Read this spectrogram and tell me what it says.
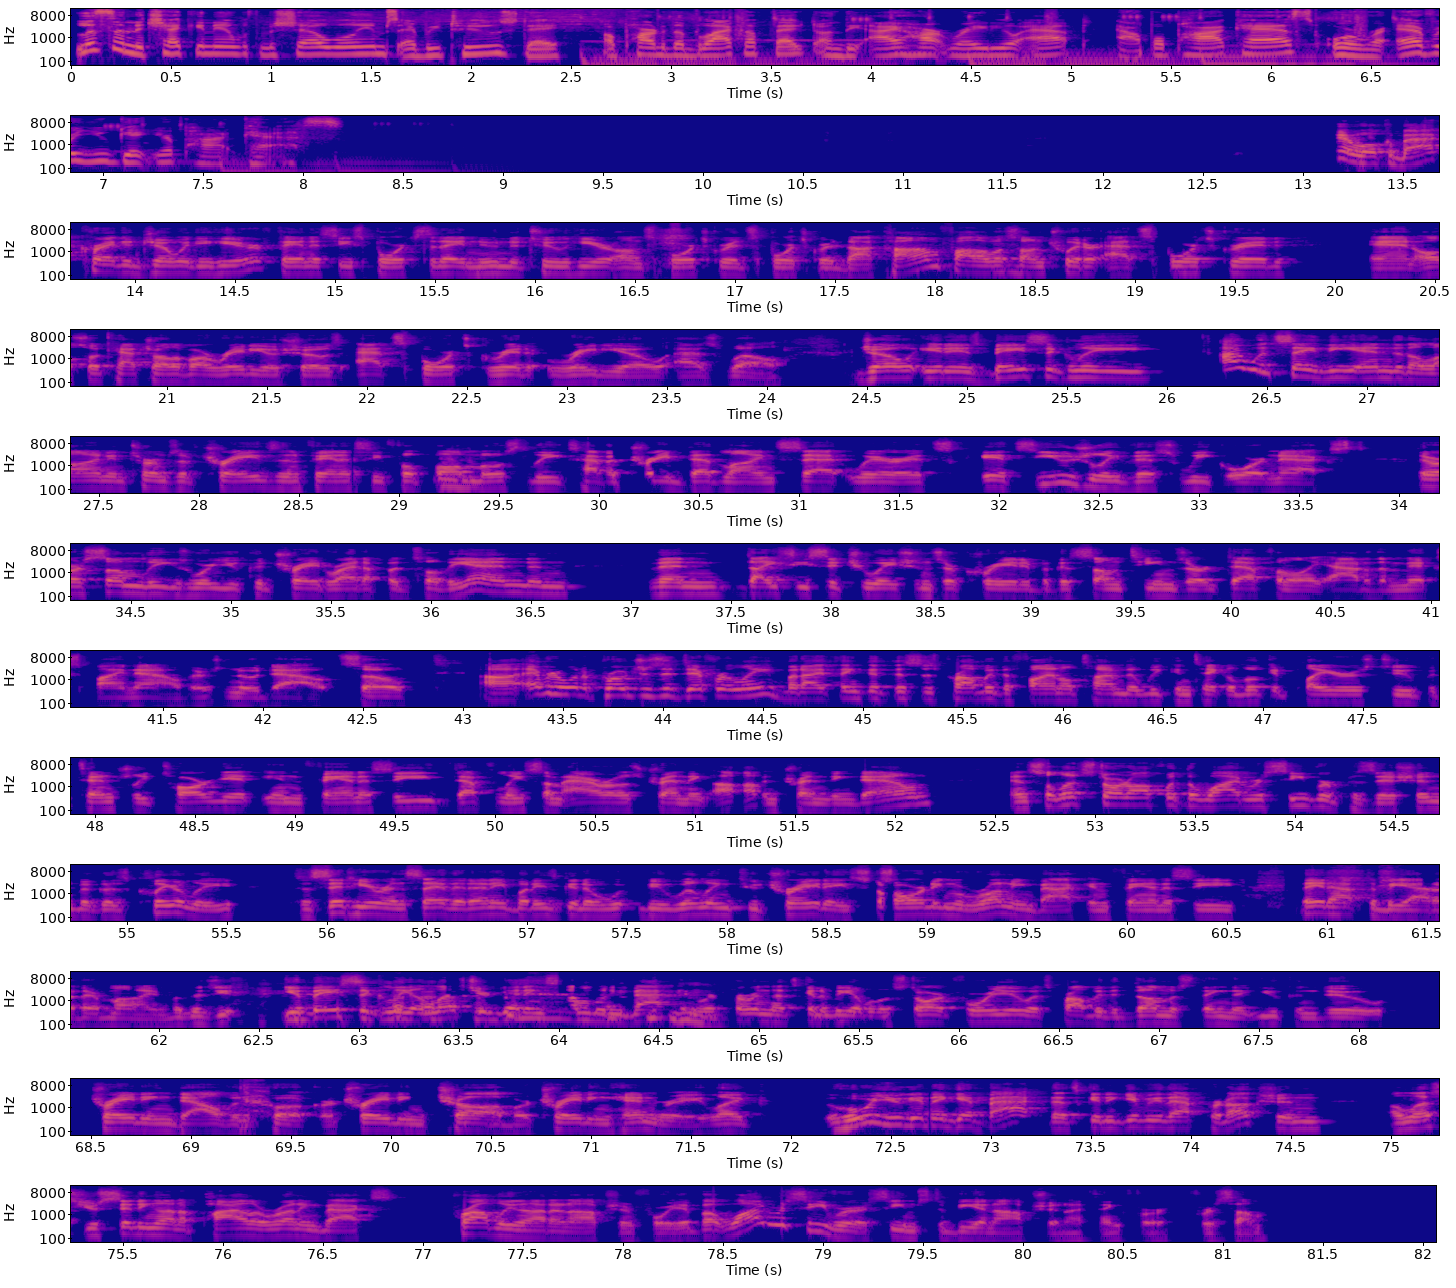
Listen to Checking In with Michelle Williams every Tuesday, a part of the Black Effect on the iHeartRadio app, Apple Podcasts, or wherever you get your podcasts. Hey, welcome back. Craig and Joe with you here. Fantasy Sports Today, noon to 2 here on SportsGrid, sportsgrid.com. Follow us on Twitter at SportsGrid and also catch all of our radio shows at SportsGrid Radio as well. Joe, it is basically I would say the end of the line in terms of trades in fantasy football. Mm-hmm. Most leagues have a trade deadline set where it's it's usually this week or next. There are some leagues where you could trade right up until the end, and then dicey situations are created because some teams are definitely out of the mix by now. There's no doubt. So uh, everyone approaches it differently, but I think that this is probably the final time that we can take a look at players to potentially target in fantasy. Definitely some arrows trending up and trending down. And so let's start off with the wide receiver position because clearly to sit here and say that anybody's going to w- be willing to trade a starting running back in fantasy, they'd have to be out of their mind because you, you basically, unless you're getting somebody back in return that's going to be able to start for you, it's probably the dumbest thing that you can do trading Dalvin Cook or trading Chubb or trading Henry. Like, who are you going to get back that's going to give you that production unless you're sitting on a pile of running backs? Probably not an option for you. But wide receiver seems to be an option, I think, for for some.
